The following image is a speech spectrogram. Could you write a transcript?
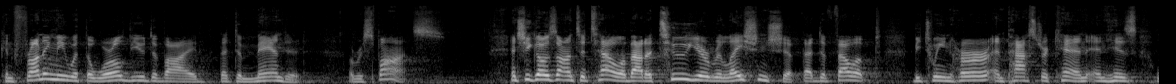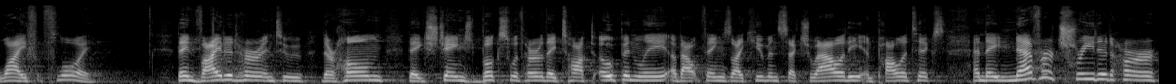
confronting me with the worldview divide that demanded a response. And she goes on to tell about a two year relationship that developed between her and Pastor Ken and his wife, Floy. They invited her into their home. They exchanged books with her. They talked openly about things like human sexuality and politics. And they never treated her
